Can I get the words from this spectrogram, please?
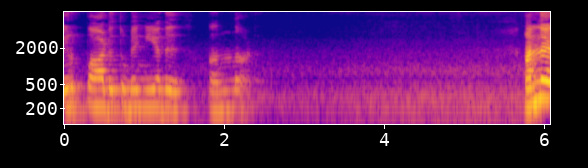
ഏർപ്പാട് തുടങ്ങിയത് അന്നാണ്. അന്ന്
